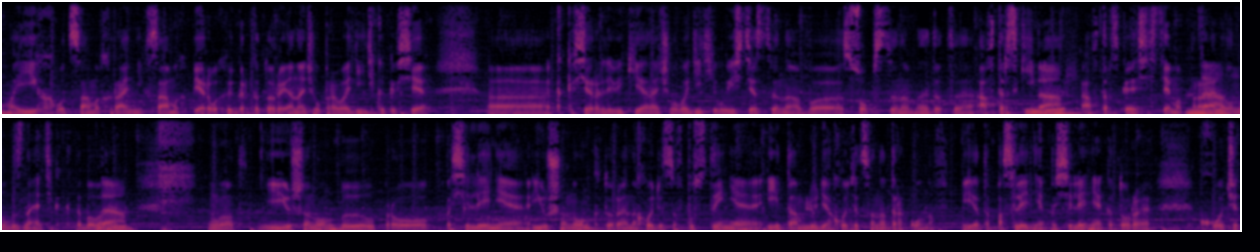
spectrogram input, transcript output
моих вот самых ранних, самых первых игр, которые я начал проводить, как и все, э, как и все ролевики, я начал вводить его, естественно, в собственном этот э, авторский да. мир, авторская система правил, да. ну вы знаете, как это бывает. Да. Вот. И Юшанун был про поселение Юшанун, которое находится в пустыне, и там люди охотятся на драконов. И это последнее поселение, которое хочет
